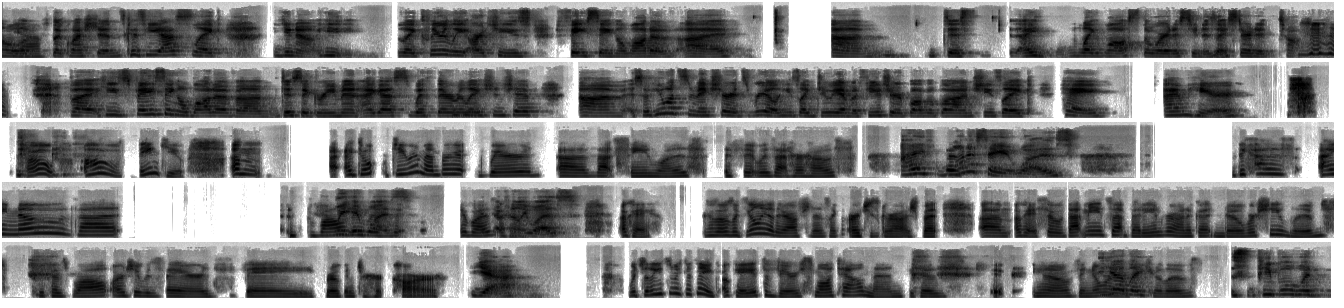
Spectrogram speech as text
all Yeah. of the questions because he asks, like, you know, he like clearly Archie's facing a lot of uh, um, dis. I like lost the word as soon as I started talking, but he's facing a lot of um, disagreement, I guess, with their Mhm. relationship. Um, so he wants to make sure it's real. He's like, "Do we have a future?" Blah blah blah, and she's like, "Hey, I'm here." oh, oh, thank you. Um, I, I don't. Do you remember where uh that scene was? If it was at her house, I want to say it was. because I know that. While Wait, it was. It it was Okay. definitely was. Okay. Because I was like, the only other option is like Archie's garage. But um, okay, so that means that Betty and Veronica know where she lives because while Archie was there, they broke into her car. Yeah. Which leads me to think, okay, it's a very small town then because, it, you know, they know where Yeah, like- teacher lives. People would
